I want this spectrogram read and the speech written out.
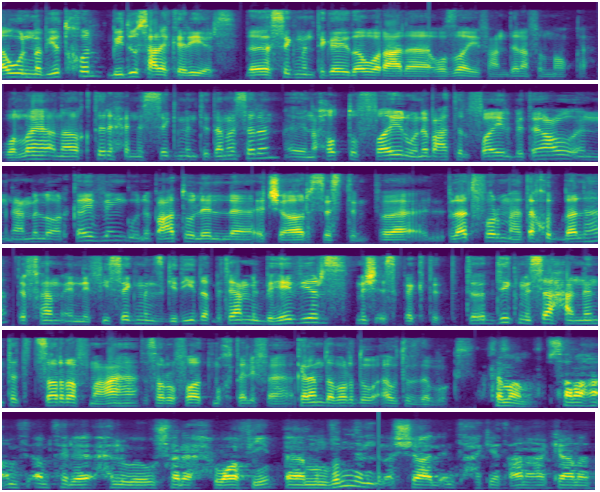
أول ما بيدخل بيدوس على careers ده segment جاي يدور على وظائف عندنا في الموقع. والله أنا أقترح إن ال segment ده مثلا نحطه في file ونبعت ال file بتاعه نعمل له archiving ونبعته لل HR system فال platform هتاخد بالها تفهم إن في segments جديدة بتعمل behaviors مش expected تديك مساحة إن أنت تتصرف معاها تصرفات مختلفة الكلام ده برضو اوت اوف ذا بوكس تمام. بصراحة أمثلة حلوة وشرح وافي. من ضمن الأشياء اللي أنت حكيت عنها كانت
